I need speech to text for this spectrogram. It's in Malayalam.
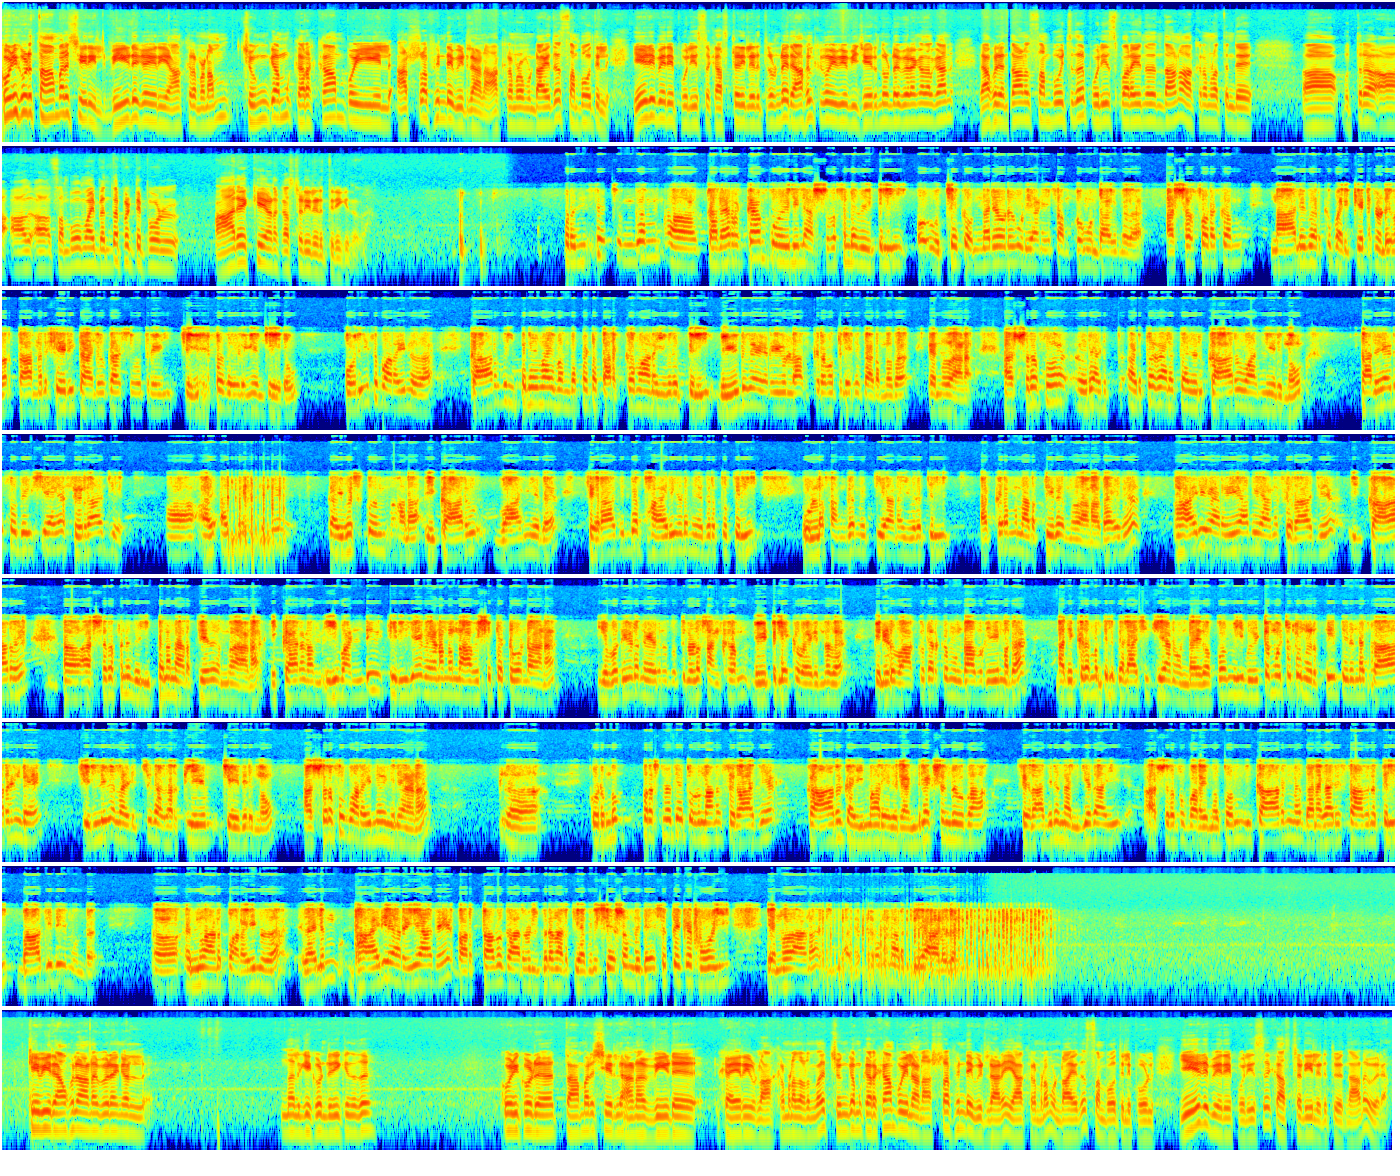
കോഴിക്കോട് താമരശ്ശേരിയിൽ വീട് കയറി ആക്രമണം ചുങ്കം കറക്കാംപൊയ്യിൽ അഷ്റഫിന്റെ വീട്ടിലാണ് ആക്രമണം ഉണ്ടായത് സംഭവത്തിൽ ഏഴുപേരെ പോലീസ് കസ്റ്റഡിയിൽ എടുത്തിട്ടുണ്ട്. രാഹുൽ കോവി ചേരുന്നുണ്ട് വിവരങ്ങൾ നൽകാൻ രാഹുൽ എന്താണ് സംഭവിച്ചത്? പോലീസ് പറയുന്നത് എന്താണ്? ആക്രമണത്തിന്റെ ഉത്തര സംഭവവുമായി ബന്ധപ്പെട്ടിപ്പോൾ ആരൊക്കെയാണ് കസ്റ്റഡിയിൽ പ്രതീക്ഷ ചുങ്കം കലറക്കാൻ പോയിലിൽ അഷ്റഫിന്റെ വീട്ടിൽ ഉച്ചയ്ക്ക് ഒന്നരയോട് കൂടിയാണ് ഈ സംഭവം ഉണ്ടാകുന്നത്. അഷ്റഫ് അടക്കം നാലു പേർക്ക് പരിക്കേറ്റിട്ടുണ്ട്. ഇവർ താമരശ്ശേരി താലൂക്ക് ആശുപത്രിയിൽ ചികിത്സ തേടുകയും ചെയ്തു. പോലീസ് പറയുന്നത് കാർ വിൽപ്പനയുമായി ബന്ധപ്പെട്ട തർക്കമാണ് ഇവരത്തിൽ വീട് കയറിയുള്ള അക്രമത്തിലേക്ക് കടന്നത് എന്നതാണ്. അഷ്റഫ് ഒരു അടുത്ത അടുത്ത കാലത്തായി ഒരു കാർ വാങ്ങിയിരുന്നു. തലയാട് സ്വദേശിയായ സിറാജ് അദ്ദേഹത്തിന്റെ കൈവശത്തു നിന്നാണ് ഈ കാറ് വാങ്ങിയത്. സിറാജിന്റെ ഭാര്യയുടെ നേതൃത്വത്തിൽ ഉള്ള സംഘം എത്തിയാണ് ഇവിടത്തിൽ അക്രമം നടത്തിയത് എന്നതാണ്. അതായത് ഭാര്യ അറിയാതെയാണ് സിറാജ് ഈ കാറ് അഷ്റഫിന് വിൽപ്പന നടത്തിയത് എന്നതാണ്. ഇക്കാരണം ഈ വണ്ടി തിരികെ വേണമെന്ന് ആവശ്യപ്പെട്ടുകൊണ്ടാണ് യുവതിയുടെ നേതൃത്വത്തിലുള്ള സംഘം വീട്ടിലേക്ക് വരുന്നത്. പിന്നീട് വാക്കുതർക്കം ഉണ്ടാവുകയും അത് അതിക്രമത്തിൽ കലാശിക്കുകയാണ് ഉണ്ടായത്. ഒപ്പം ഈ വീട്ടുമുറ്റത്ത് നിർത്തിയിട്ടിരുന്ന കാറിന്റെ ചില്ലുകൾ അടിച്ചു തകർക്കുകയും ചെയ്തിരുന്നു. അഷ്റഫ് പറയുന്നത് ഇങ്ങനെയാണ്. കുടുംബ പ്രശ്നത്തെ തുടർന്നാണ് സിറാജ് കാറ് കൈമാറിയത്. രണ്ട് ലക്ഷം രൂപ സിറാജിന് നൽകിയതായി അഷ്റഫ് പറയുന്നു. അപ്പം ഈ കാറിന് ധനകാര്യ സ്ഥാപനത്തിൽ ബാധ്യതയുമുണ്ട് എന്നാണ് പറയുന്നത്. ഏതായാലും ഭാര്യ അറിയാതെ ഭർത്താവ് കാർ വിൽപ്പന നടത്തി അതിനുശേഷം വിദേശത്തേക്ക് പോയി എന്നതാണ് അതിക്രമം നടത്തിയ ആളുകൾ. കെ വി രാഹുലാണ് വിവരങ്ങൾ നൽകിക്കൊണ്ടിരിക്കുന്നത്. കോഴിക്കോട് താമരശ്ശേരിയിലാണ് വീട് കയറിയുള്ള ആക്രമണം നടന്നത്. ചുങ്കം കറക്കാമ്പൊയിലാണ് അഷ്റഫിന്റെ വീട്ടിലാണ് ഈ ആക്രമണം ഉണ്ടായത്. സംഭവത്തിൽ ഇപ്പോൾ ഏഴുപേരെ പോലീസ് കസ്റ്റഡിയിലെടുത്തു എന്നാണ് വിവരം.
